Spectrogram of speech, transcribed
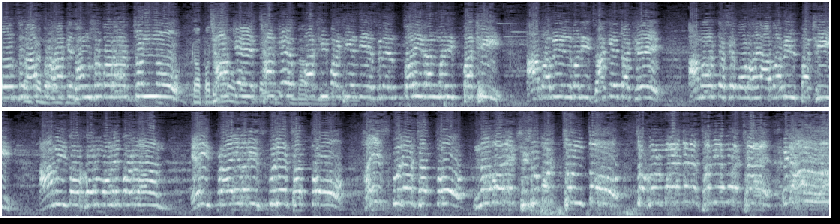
বলছেন আব্রাহাকে ধ্বংস করার জন্য ঝাঁকে ঝাঁকে পাখি পাঠিয়ে দিয়েছিলেন তৈরান মানে পাখি আবাবিল মানে ঝাঁকে ঝাঁকে। আমার দেশে বলা হয় আবাবিল পাখি। আমি তখন মনে করলাম এই প্রাইমারি স্কুলের ছাত্র হাই স্কুলের ছাত্র নগরের শিশু পর্যন্ত যখন ময়দানে ছাপিয়ে পড়েছে এটা আল্লাহ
